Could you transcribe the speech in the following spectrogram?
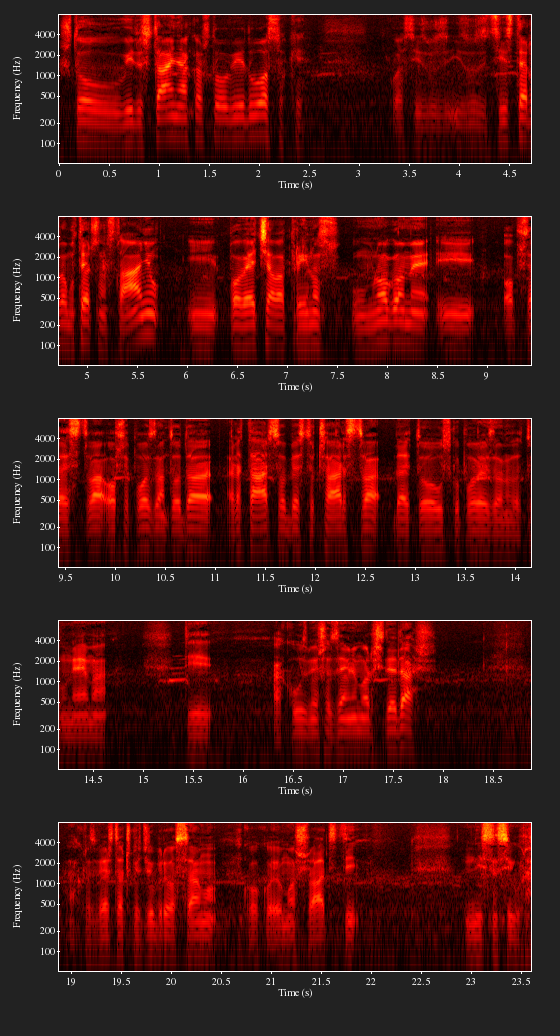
što u vidu stajnjaka, što u vidu osoke, koja se izvozi, izvozi cisternom u tečnom stanju i povećava prinos u mnogome i opšte, stva, opšte poznato da ratarstvo bez stočarstva, da je to usko povezano, da tu nema ti, ako uzmeš od zemlje, moraš i da je daš. A kroz veštačko đubrivo samo, koliko je možeš vratiti, nisam siguran.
